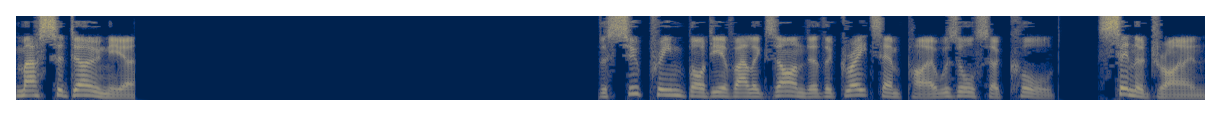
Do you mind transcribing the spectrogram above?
Macedonia The supreme body of Alexander the Great's empire was also called Synedrion.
